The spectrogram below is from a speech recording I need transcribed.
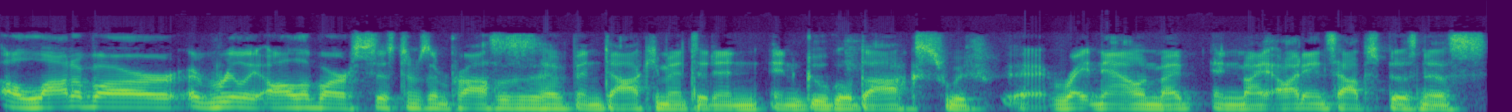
a lot of our really all of our systems and processes have been documented in, in Google Docs. With uh, right now in my in my audience ops business,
